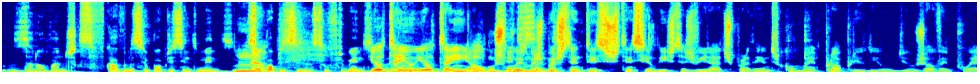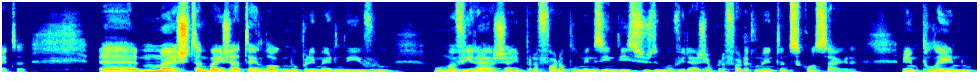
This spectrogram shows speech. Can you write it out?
de 19 anos que se focava no seu próprio sentimento, no não. seu próprio sofrimento. Ele tem, ele tem alguns é poemas bastante existencialistas, virados para dentro, como é próprio de um, de um jovem poeta, uh, mas também já tem logo no primeiro livro uma viragem para fora, pelo menos indícios de uma viragem para fora, que no entanto se consagra em pleno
